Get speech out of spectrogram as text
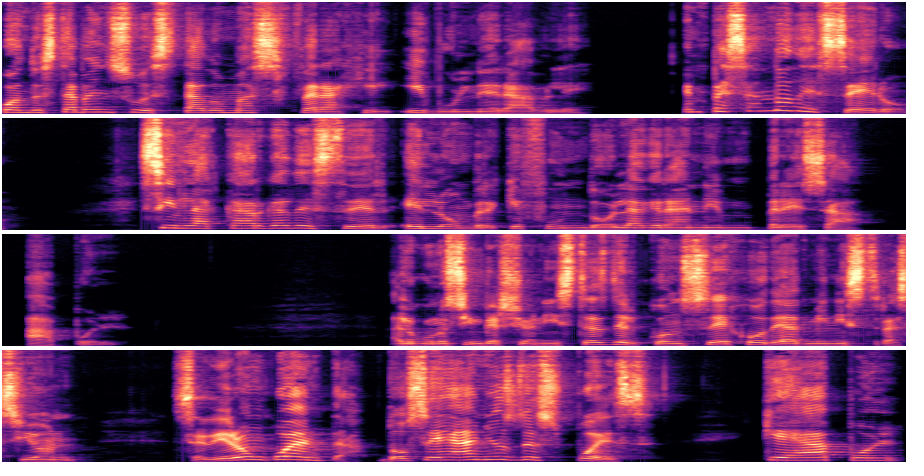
cuando estaba en su estado más frágil y vulnerable, empezando de cero, sin la carga de ser el hombre que fundó la gran empresa Apple. Algunos inversionistas del Consejo de Administración se dieron cuenta, 12 años después, que Apple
